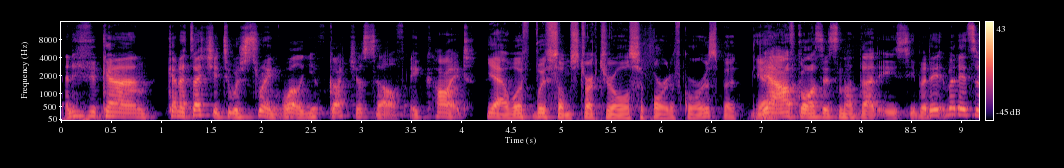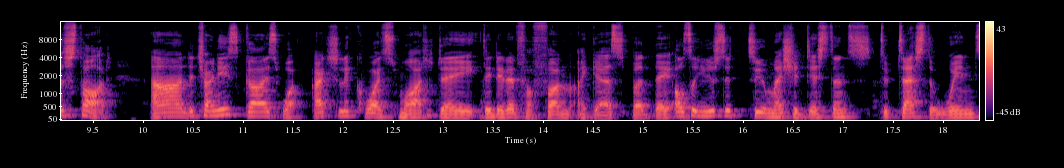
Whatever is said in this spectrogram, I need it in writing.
And if you can can attach it to a string, well, you've got yourself a kite. Yeah, with with some structural support, of course, but yeah. Yeah, of course, it's not that easy, but it but it's a start. And the Chinese guys were actually quite smart. They they did it for fun, I guess, but they also used it to measure distance, to test the wind,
